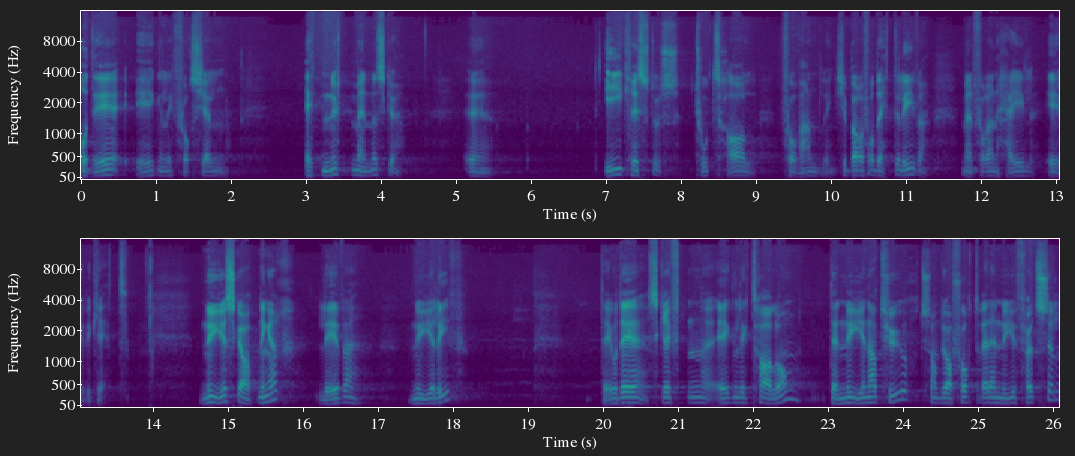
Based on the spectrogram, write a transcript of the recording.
Og det er egentlig forskjellen. Et nytt menneske eh, i Kristus. Total forvandling. Ikke bare for dette livet, men for en hel evighet. Nye skapninger lever nye liv. Det er jo det Skriften egentlig taler om. Den nye natur som du har fått ved den nye fødsel,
